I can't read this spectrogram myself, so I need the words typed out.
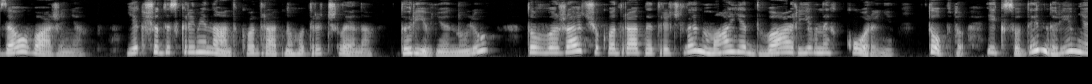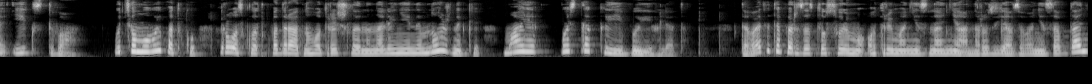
Зауваження. Якщо дискримінант квадратного тричлена дорівнює нулю, то вважають, що квадратний тричлен має два рівних корені, тобто х1 дорівнює х2. У цьому випадку розклад квадратного тричлена на лінійні множники має ось такий вигляд. Давайте тепер застосуємо отримані знання на розв'язуванні завдань,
